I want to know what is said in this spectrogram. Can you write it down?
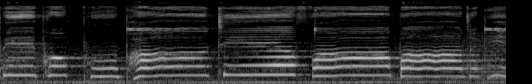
พี่พบผู้พาเทียฟ้าปาทพี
